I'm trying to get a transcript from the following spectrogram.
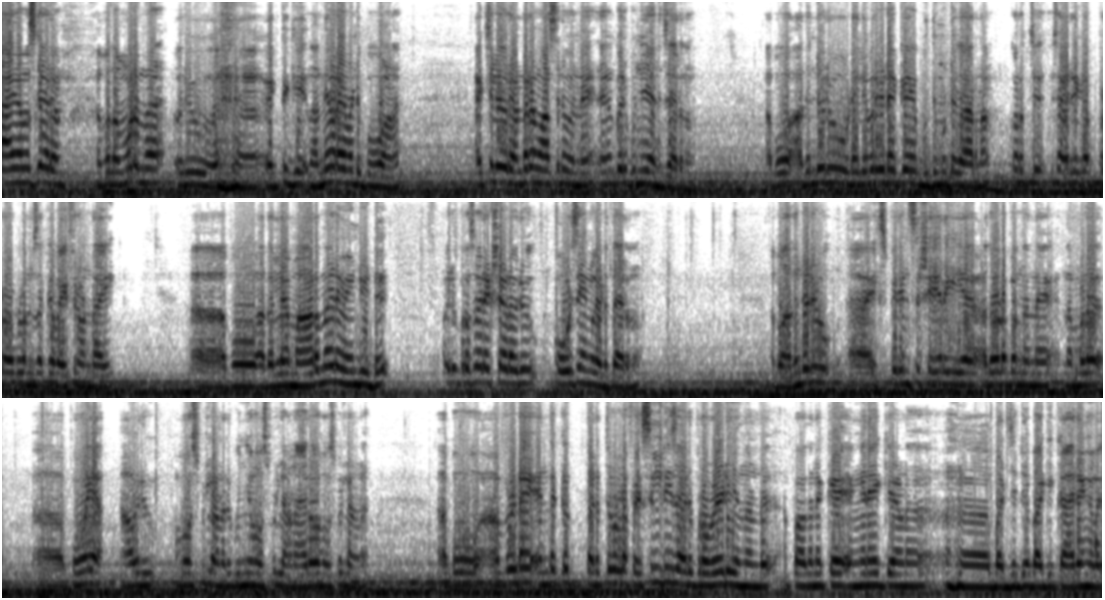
Hi നമസ്കാരം. അപ്പൊ നമ്മളിന്ന് ഒരു വ്യക്തിക്ക് നന്ദി പറയാൻ വേണ്ടി പോവാണ്. ആക്ച്വലി ഒരു രണ്ടര മാസത്തിന് മുന്നേ ഞങ്ങൾക്ക് ഒരു കുഞ്ഞ് ജനിച്ചായിരുന്നു. അപ്പോൾ അതിന്റെ ഒരു ഡെലിവറിയുടെ ഒക്കെ ബുദ്ധിമുട്ട് കാരണം കുറച്ച് ശാരീരിക പ്രോബ്ലംസ് ഒക്കെ വൈഫിനുണ്ടായി. അപ്പോൾ അതെല്ലാം മാറുന്നതിന് വേണ്ടിയിട്ട് ഒരു പ്രസവരക്ഷയുടെ ഒരു കോഴ്സ് ഞങ്ങൾ എടുത്തായിരുന്നു. അപ്പോൾ അതിന്റെ ഒരു എക്സ്പീരിയൻസ് ഷെയർ ചെയ്യുക അതോടൊപ്പം തന്നെ നമ്മൾ പോയ ആ ഒരു ഹോസ്പിറ്റലാണ് ഒരു കുഞ്ഞ് ഹോസ്പിറ്റലാണ് ആരോ ഹോസ്പിറ്റലാണ് അപ്പോൾ അവിടെ എന്തൊക്കെ തരത്തിലുള്ള ഫെസിലിറ്റീസ് അവർ പ്രൊവൈഡ് ചെയ്യുന്നുണ്ട്? അപ്പോൾ അതിനൊക്കെ എങ്ങനെയൊക്കെയാണ് ബഡ്ജറ്റ് ബാക്കി കാര്യങ്ങൾ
